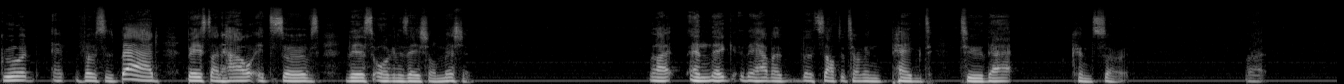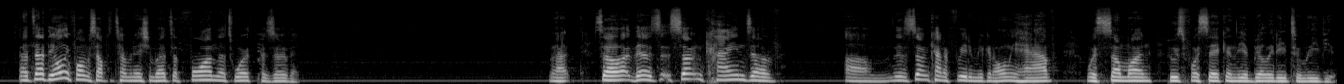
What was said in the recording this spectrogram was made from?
good versus bad based on how it serves this organizational mission. Right? And they, they have a the self-determined pegged to that concern. Right. That's not the only form of self determination, but it's a form that's worth preserving. Right. So there's certain kinds of um, there's a certain kind of freedom you can only have with someone who's forsaken the ability to leave you.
